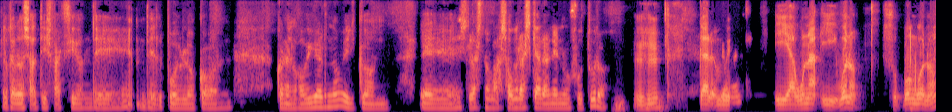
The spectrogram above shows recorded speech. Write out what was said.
el grado de satisfacción del pueblo con, el gobierno y con eh, las nuevas obras que harán en un futuro. Claro, y alguna, y bueno, supongo, ¿no?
